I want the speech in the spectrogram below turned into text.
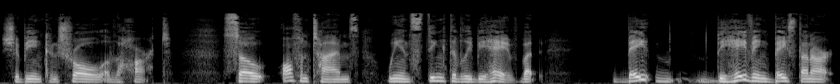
should be in control of the heart. So oftentimes we instinctively behave, but be- behaving based on our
